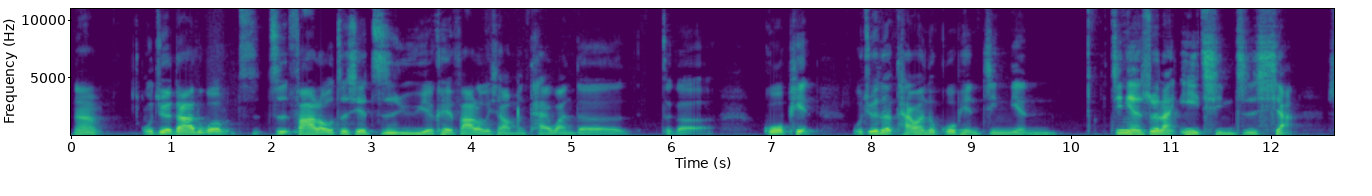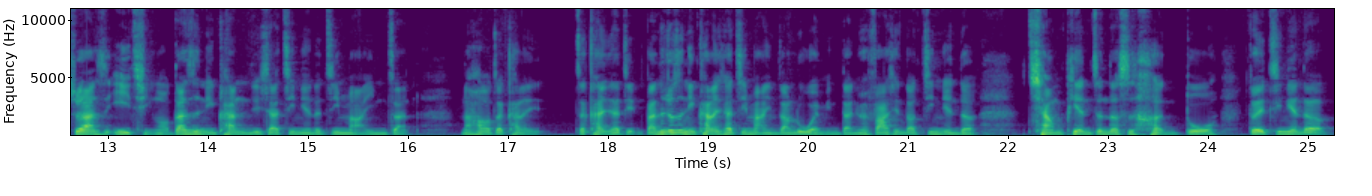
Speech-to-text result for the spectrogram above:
那我觉得大家如果之之 follow 这些之余，也可以 follow 一下我们台湾的这个国片。我觉得台湾的国片今年。今年虽然疫情之下，虽然是疫情哦，但是你看一下今年的金马影展，然后再看了再看一下金，反正就是你看了一下金马影展入围名单，你会发现到今年的强片真的是很多。对，今年的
